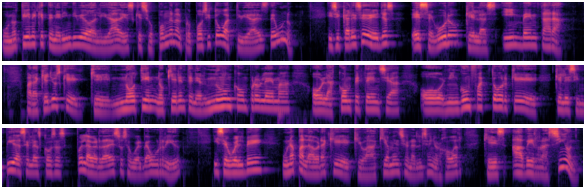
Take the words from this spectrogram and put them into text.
Uno tiene que tener individualidades que se opongan al propósito o actividades de uno y si carece de ellas, es seguro que las inventará. Para aquellos que, no, tienen, no quieren tener nunca un problema o la competencia o ningún factor que, les impida hacer las cosas, pues la verdad eso se vuelve aburrido y se vuelve una palabra que, que va aquí a mencionar el señor Howard, que es aberración.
